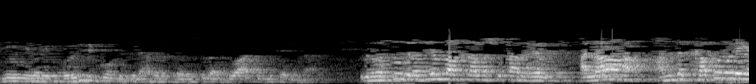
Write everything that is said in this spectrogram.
நீ இவரை பொருந்தி கொண்டு அதற்கு ரசூல் அதுவா செஞ்சு தெரிந்தார் சொன்னார்கள் அல்லா அந்த கபருடைய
